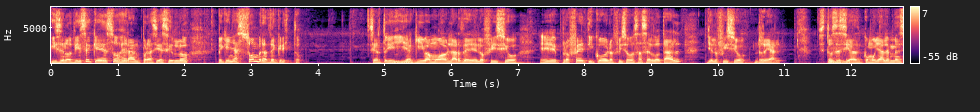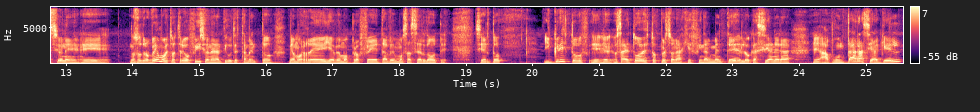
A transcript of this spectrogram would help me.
y se nos dice que esos eran, por así decirlo, pequeñas sombras de Cristo. ¿Cierto? Y, aquí vamos a hablar del oficio eh, profético, el oficio sacerdotal y el oficio real. Entonces, como ya les mencioné, eh, nosotros vemos estos tres oficios en el Antiguo Testamento. Vemos reyes, vemos profetas, vemos sacerdotes, ¿cierto? Y Cristo, eh, o sea, todos estos personajes finalmente lo que hacían era apuntar hacia aquel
